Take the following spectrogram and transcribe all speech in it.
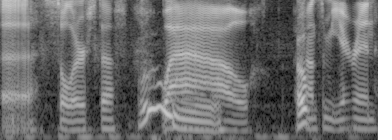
uh, solar stuff. Ooh. Wow, I Oh. found some urine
